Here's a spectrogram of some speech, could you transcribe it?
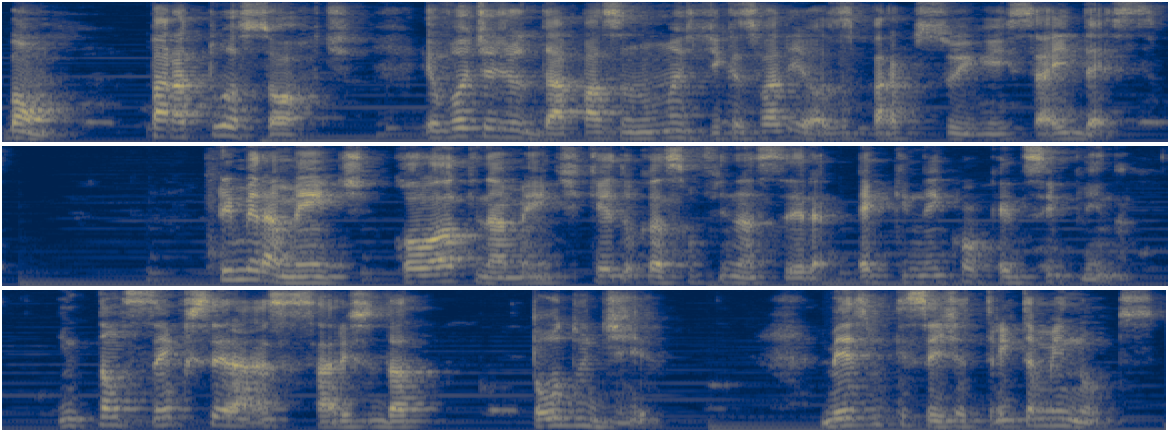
Bom, para a tua sorte, eu vou te ajudar passando umas dicas valiosas para conseguir sair dessa. Primeiramente, coloque na mente que a educação financeira é que nem qualquer disciplina, então sempre será necessário estudar todo dia, mesmo que seja 30 minutos.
